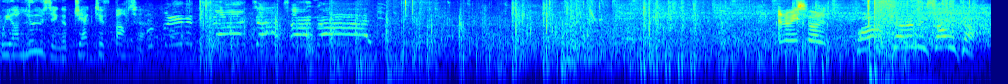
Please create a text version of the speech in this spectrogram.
We are losing objective butter. Enemy spotted. Fire enemy soldier!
